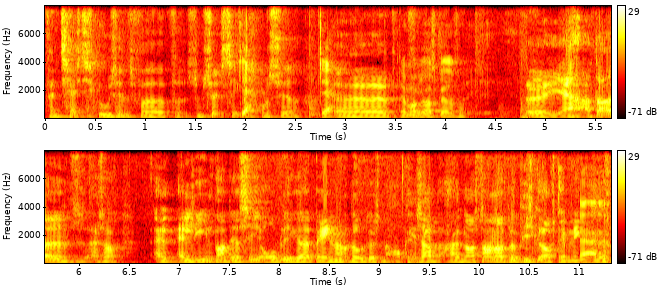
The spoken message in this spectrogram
fantastiske udsendelse, for, for, som selv set Ja. produceret. Ja. Øh, Det var vi også glade for. Øh, ja, og der er altså, al- alene bare det at se overblikket af banerne derude, det sådan, okay, så har den også, der også blevet pisket op. Ja, det-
